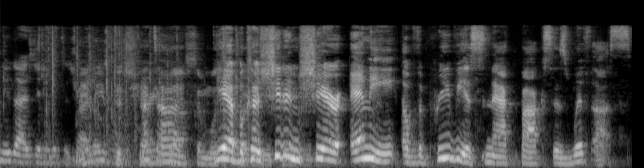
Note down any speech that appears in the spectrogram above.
You guys didn't get to try Maybe those. the That's odd. blossom Yeah, because she didn't thing. share any of the previous snack boxes with us.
